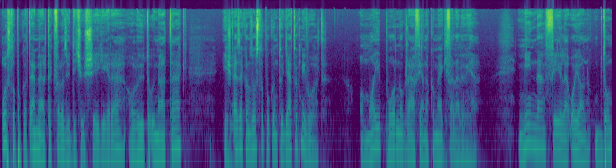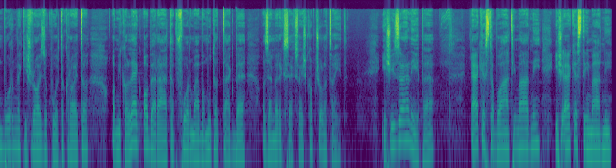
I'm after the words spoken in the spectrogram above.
Oszlopokat emeltek fel az ő dicsőségére, ahol őt imádták, és ezeken az oszlopokon tudjátok mi volt? a mai pornográfiának a megfelelője. Mindenféle olyan dombormek is rajzok voltak rajta, amik a legaberáltabb formában mutatták be az emberek szexuális kapcsolatait. És Izrael népe elkezdte Baált imádni, és elkezdte imádni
